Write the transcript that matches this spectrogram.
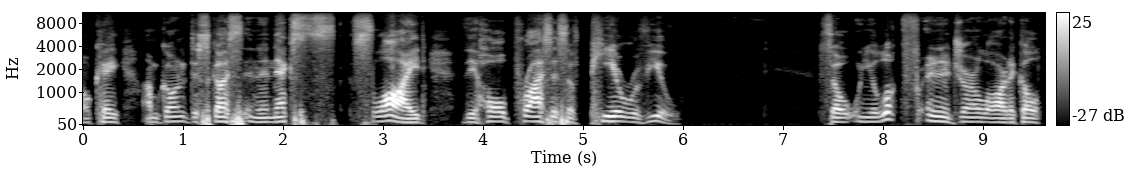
Okay, I'm going to discuss in the next slide the whole process of peer review. So when you look in a journal article,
